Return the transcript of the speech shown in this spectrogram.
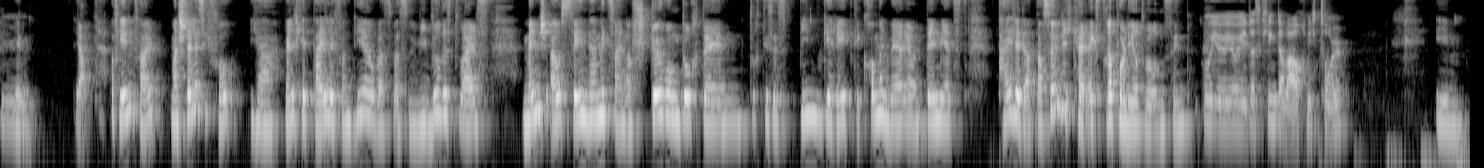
eben, ja. Auf jeden Fall, man stelle sich vor, ja, welche Teile von dir, was, was, wie würdest du als Mensch aussehen, der mit so einer Störung durch den, durch dieses Beamgerät gekommen wäre und dem jetzt Teile der Persönlichkeit extrapoliert worden sind. Uiuiui, das klingt aber auch nicht toll. Eben,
